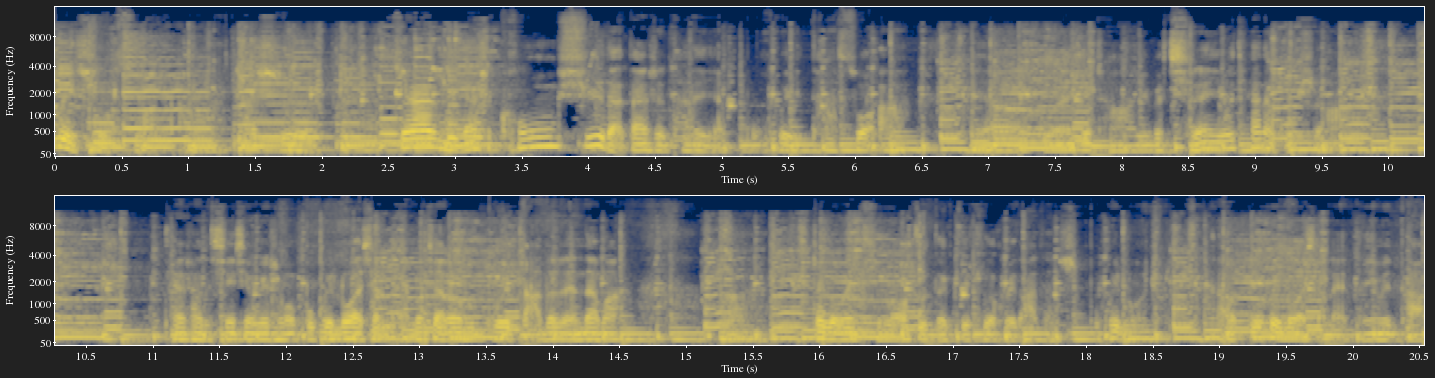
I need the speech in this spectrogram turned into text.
会收缩的啊。它是虽然里面是空虚的，但是它也不会塌缩啊。你像古人经常有个杞人忧天的故事啊，天上的星星为什么不会落下来？落下来不会打到人的吗？啊，这个问题老子的给出的回答它是不会落出来的，啊，不会落下来的，因为它。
